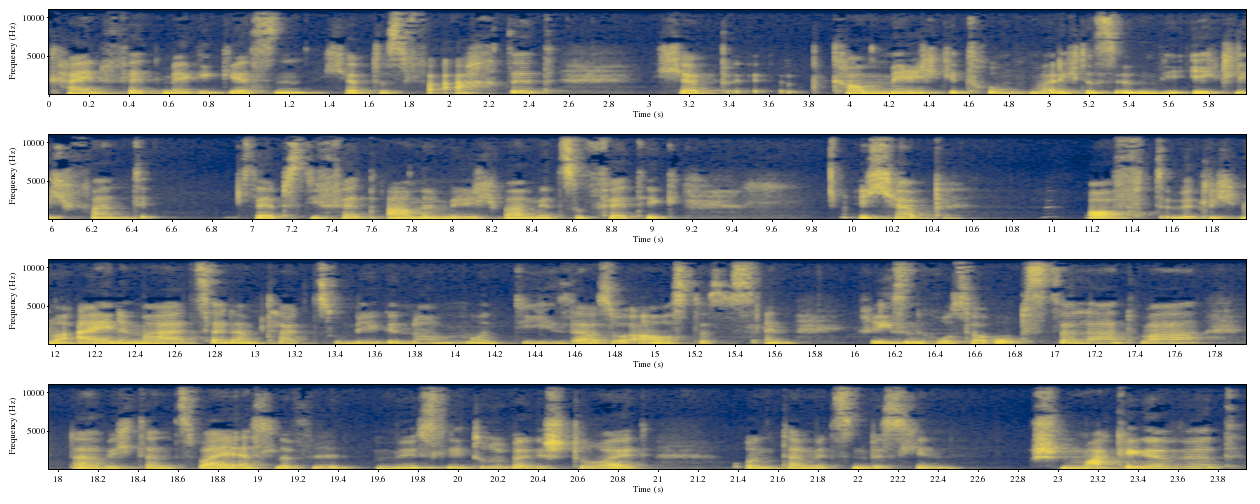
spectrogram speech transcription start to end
kein Fett mehr gegessen. Ich habe das verachtet. Ich habe kaum Milch getrunken, weil ich das irgendwie eklig fand. Selbst die fettarme Milch war mir zu fettig. Ich habe oft wirklich nur eine Mahlzeit am Tag zu mir genommen und die sah so aus, dass es ein riesengroßer Obstsalat war. Da habe ich dann zwei Esslöffel Müsli drüber gestreut und damit es ein bisschen schmackiger wird,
